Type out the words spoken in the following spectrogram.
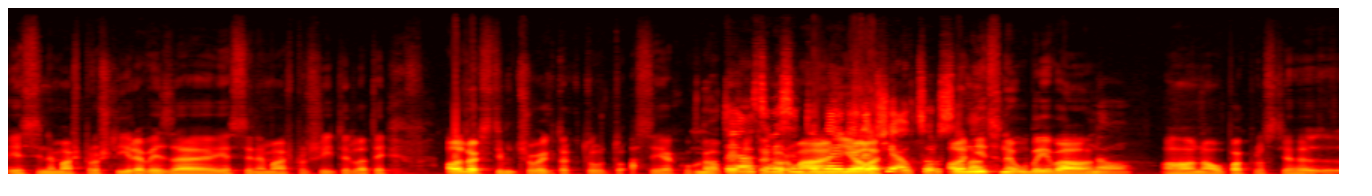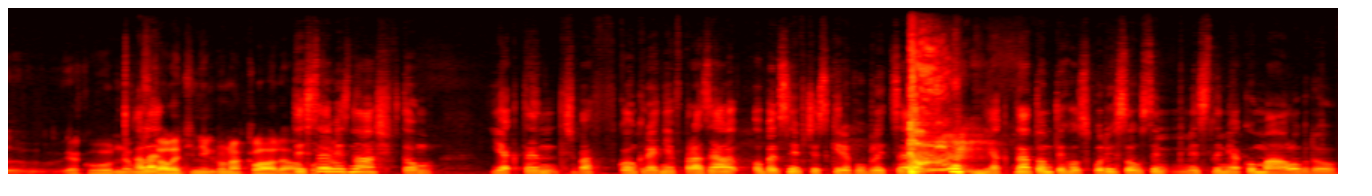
jestli nemáš prošlý revize, jestli nemáš prošlý tyhle ty. Ale tak s tím člověk, tak to, to asi jako chápe, no to já že to je myslím, normální, je ale, ale nic neubývá. No. A naopak prostě eh, jako neustále ale ti někdo nakládá. Ty pořád. se vyznáš v tom, jak ten třeba v, konkrétně v Praze, ale obecně v České republice, jak na tom ty hospody jsou, si myslím jako málo kdo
